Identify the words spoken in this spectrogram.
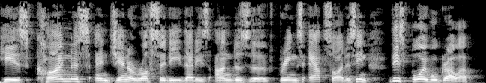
His kindness and generosity that is undeserved brings outsiders in. This boy will grow up.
